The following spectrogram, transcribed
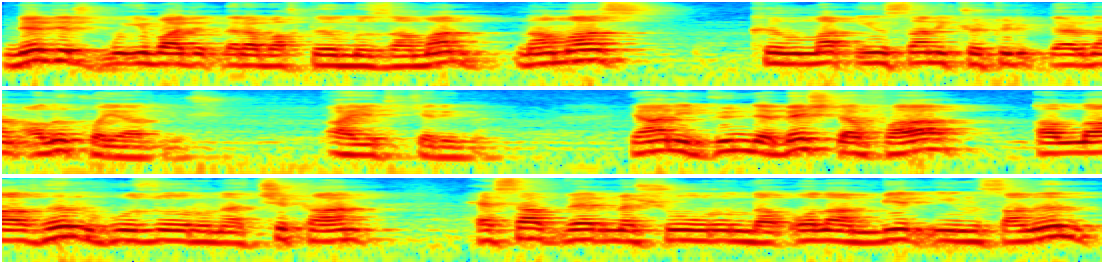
Nedir bu ibadetlere baktığımız zaman? Namaz kılma insanı kötülüklerden alıkoyar diyor ayet-i kerime. Yani günde beş defa Allah'ın huzuruna çıkan, hesap verme şuurunda olan bir insanın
